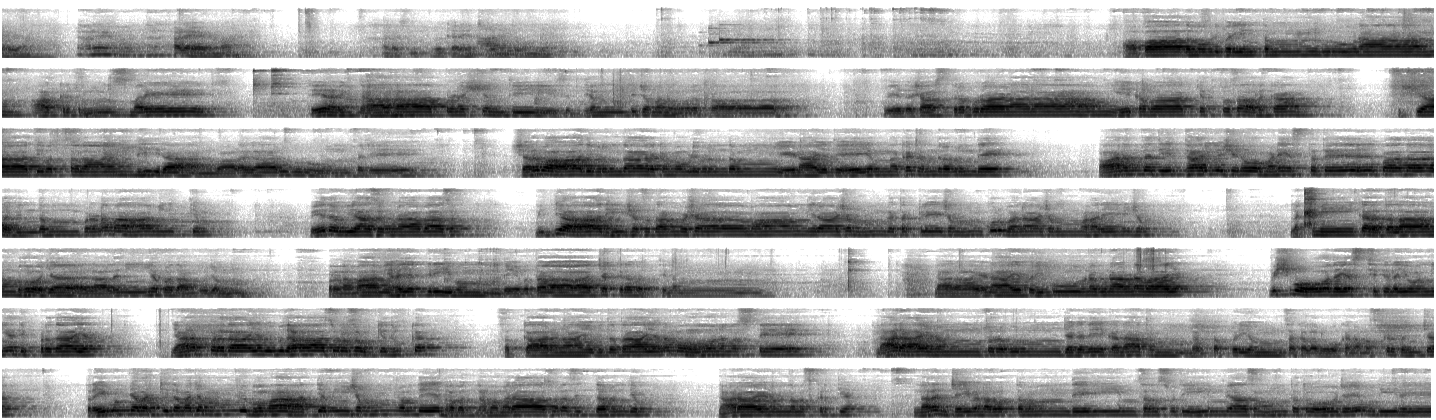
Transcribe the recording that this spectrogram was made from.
ಹೇಳೋಣ ಹಳೆ ಹೇಳೋಣ ಹಳೆ ಬೇಕಾದ್ರೆ ಹೆಚ್ಚಿಗೆ ತಗೊಂಡು ఆపాదమౌలిపర్యంతం గురూణాం ఆకృతిం స్మరేత్ తేన విఘ్నా ప్రణశ్యంతి సిద్ధ్యంతి చ మనోరథాः వేదశాస్త్రపురాణానాం शिष्यातिवत्सलान् धीरान् बाळगारुगुरून् भजे शर्वादिवृन्दारकमौलिवृन्दं येणायते यन्नखचन्द्रवृन्दे आनन्दतीर्थार्य शिरोमणेस्तत् पादारविन्दं प्रणमामि नित्यं वेदव्यासगुणावास विद्याधीशसतां वशा मां निराशं गतक्लेशं कुर्वनाशं हरेनिशं लक्ष्मीकरतलां भोजलालनीयपदाम्बुजं प्रणमामि हयग्रीवं देवताचक्रवर्तिनम् नारायणाय परिपूर्णगुणार्णवाय विश्वोदयस्थितिलयोन्यतिप्रदाय ज्ञानप्रदाय विबुधासुरसौख्यदुःख सत्कारणाय वितताय नमो नमस्ते नारायणं सुरगुरुं जगदेकनाथं भक्तप्रियं सकललोकनमस्कृतं च त्रैगुण्यवर्जितमजं विभुमाद्यमीशं वंदे भवघ्नममरासुरसिद्धवन्द्यं नारायणं नमस्कृत्य नरं चैव नरोत्तमं देवीं सरस्वतीं व्यासं ततो जयमुदीरये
